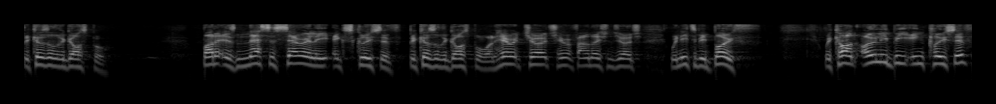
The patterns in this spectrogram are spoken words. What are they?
because of the gospel, but it is necessarily exclusive because of the gospel. And here at church, here at Foundation Church, we need to be both. We can't only be inclusive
